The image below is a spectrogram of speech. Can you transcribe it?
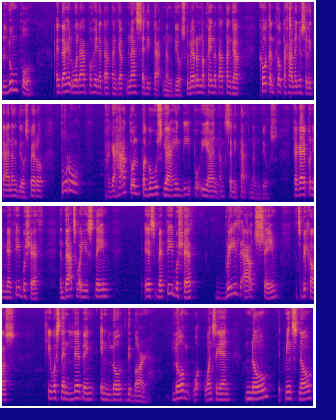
lumpo, ay dahil wala po kayo natatanggap na salita ng Diyos. Kung meron man kayo natatanggap, quote-unquote, akala nyo salita ng Diyos, pero puro paghahatol, paghuhusga, hindi po iyan ang salita ng Diyos. Kagaya po ni Mephibosheth, and that's why his name is Mephibosheth, breathe out shame. It's because he was then living in Lo Debar. Lo, once again, no, it means no.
